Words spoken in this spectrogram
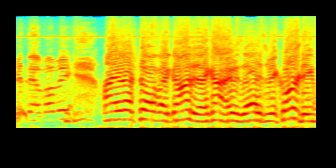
Get that, mommy? I don't know if I got it. I got. I was, uh, I was recording.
